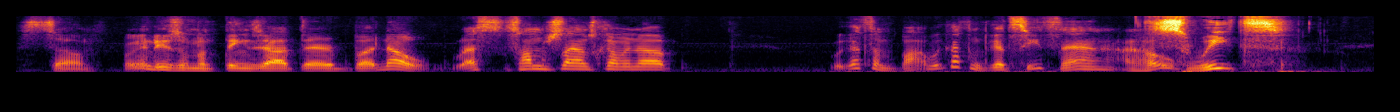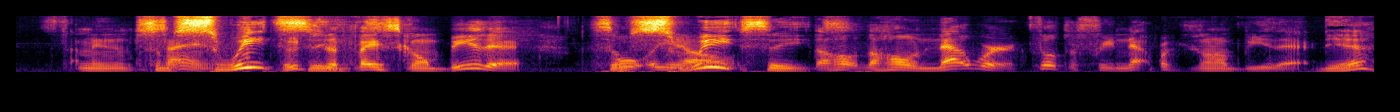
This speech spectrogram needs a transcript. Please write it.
So we're gonna do some things out there. But no, that's SummerSlam's coming up. We got some. We got some good seats then. I hope. Sweets, I mean, some saying, sweet to the face gonna be there. some well, you know, sweet seats. The whole the whole network, filter free network, is gonna be there. yeah,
